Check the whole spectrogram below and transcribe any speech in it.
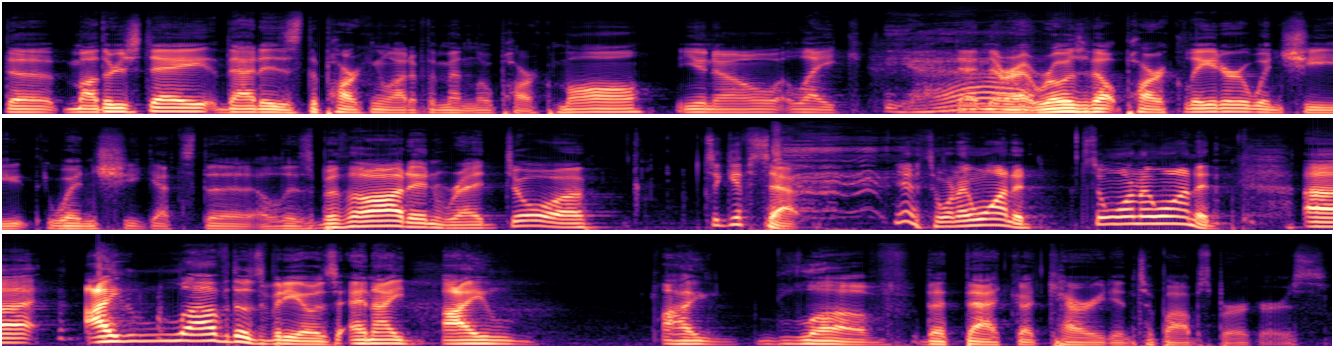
the Mother's Day, that is the parking lot of the Menlo Park Mall. You know, like yeah. then they're at Roosevelt Park later when she when she gets the Elizabeth Arden red door. It's a gift set. yeah, it's the one I wanted. It's the one I wanted. Uh, I love those videos, and I I I love that that got carried into Bob's Burgers.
